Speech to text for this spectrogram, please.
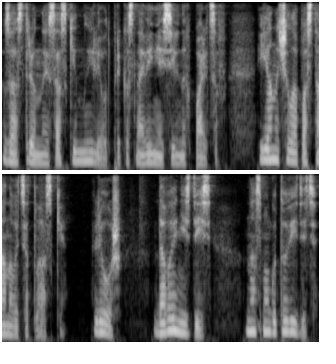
Заостренные соски ныли от прикосновения сильных пальцев. Я начала постановать от ласки. «Лёш, давай не здесь. Нас могут увидеть».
